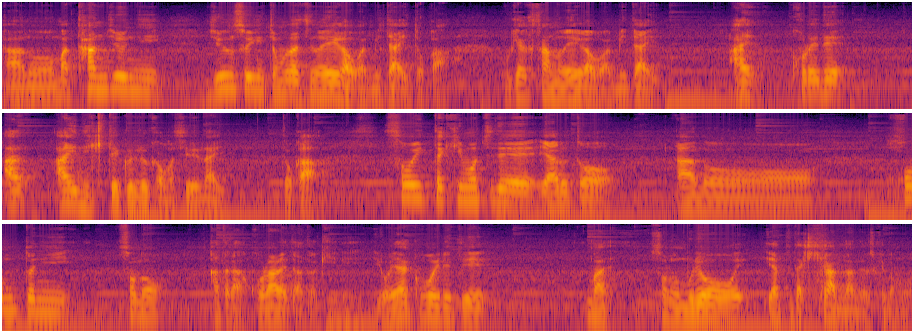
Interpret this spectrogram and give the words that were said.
あの、まあ、単純に純粋に友達の笑顔が見たいとかお客さんの笑顔が見たいあこれであ会いに来てくれるかもしれないとかそういった気持ちでやるとあの本当にその方が来られた時に予約を入れて、まあ、その無料をやってた期間なんですけども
